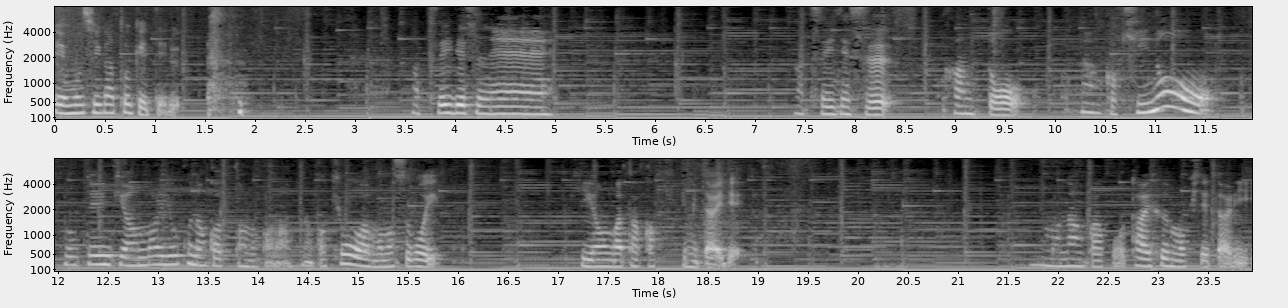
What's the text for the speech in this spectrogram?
絵文字が溶けてる。暑いですね。暑いです。関東。なんか昨日の天気あんまり良くなかったのかな。なんか今日はものすごい気温が高いみたいで。もうなんかこう台風も来てたり、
